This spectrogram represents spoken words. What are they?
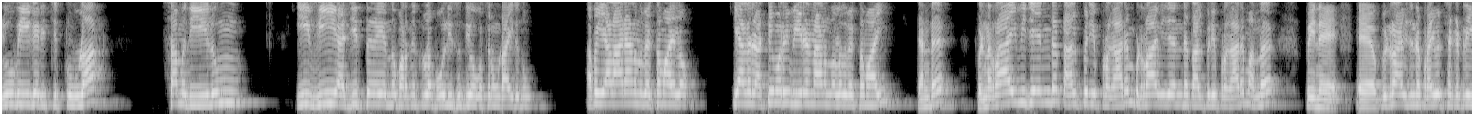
രൂപീകരിച്ചിട്ടുള്ള സമിതിയിലും ഈ വി അജിത്ത് എന്ന് പറഞ്ഞിട്ടുള്ള പോലീസ് ഉദ്യോഗസ്ഥനുണ്ടായിരുന്നു അപ്പോൾ ഇയാൾ ആരാണെന്ന് വ്യക്തമായല്ലോ? ഇയാളൊരു അട്ടിമറി വീരനാണെന്നുള്ളത് വ്യക്തമായി. രണ്ട് പിണറായി വിജയന്റെ താല്പര്യപ്രകാരം പിണറായി വിജയന്റെ താല്പര്യപ്രകാരം അന്ന് പിന്നെ പിണറായി വിജയന്റെ പ്രൈവറ്റ് സെക്രട്ടറി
